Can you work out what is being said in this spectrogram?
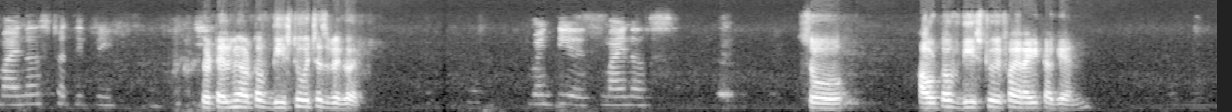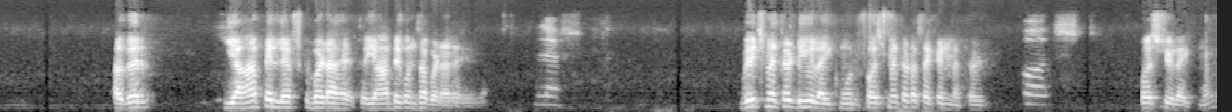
minus 33, So tell me out of these two, which is bigger? 28 minus. So out of these two, if I write again, अगर यहाँ पे लेफ़्ट बड़ा है तो यहाँ पे कौन सा बड़ा रहेगा Left. Which method do you like more? First method or second method? First. First you like more.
